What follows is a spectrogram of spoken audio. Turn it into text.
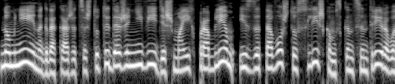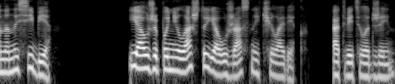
Но мне иногда кажется, что ты даже не видишь моих проблем из-за того, что слишком сконцентрирована на себе». «Я уже поняла, что я ужасный человек», — ответила Джейн.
